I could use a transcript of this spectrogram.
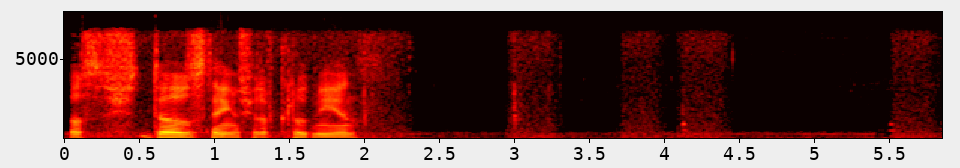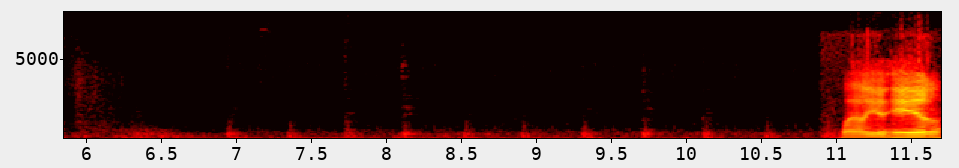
Those, those things should have clued me in. While you're here?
